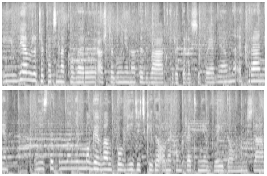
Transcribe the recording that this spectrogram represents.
I wiem, że czekacie na covery, a szczególnie na te dwa, które teraz się pojawiają na ekranie. Niestety, no nie mogę Wam powiedzieć, kiedy one konkretnie wyjdą. Myślałam,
